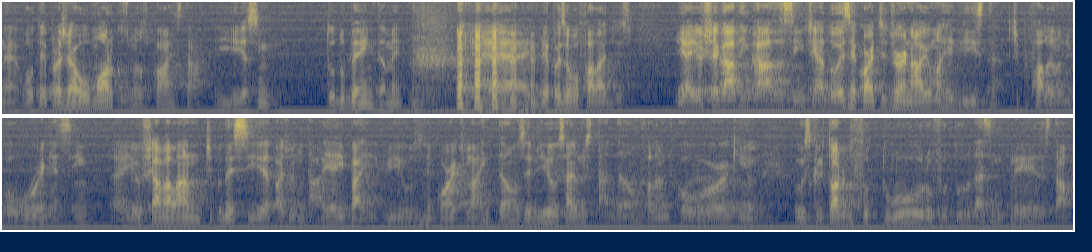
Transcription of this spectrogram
né, voltei para Jaú, moro com os meus pais, tá? E assim, tudo bem também. É, e depois eu vou falar disso. E aí eu chegava em casa assim, tinha dois recortes de jornal e uma revista, tipo falando de coworking assim. Aí eu chava lá, tipo descia para juntar. E aí, pai, viu os recortes lá? Então, você viu? Saiu no Estadão falando de coworking, o escritório do futuro, o futuro das empresas, tal.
